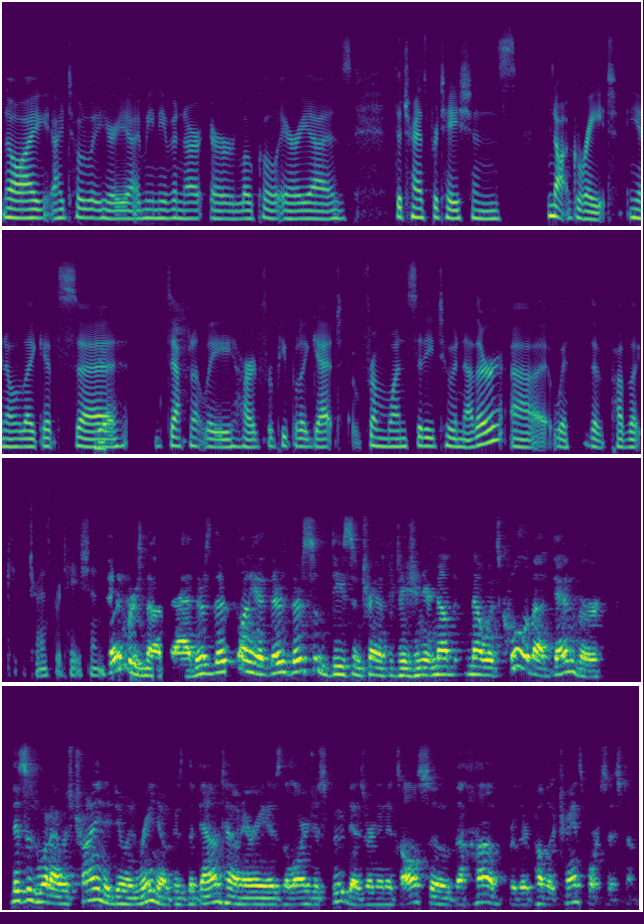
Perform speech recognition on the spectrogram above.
No, I I totally hear you. I mean, even our our local area is the transportation's not great. You know, like it's uh Yeah. definitely hard for people to get from one city to another uh with the public transportation. Denver's not bad. There's there's plenty of there's there's some decent transportation here. Now now what's cool about Denver, this is what I was trying to do in Reno because the downtown area is the largest food desert and it's also the hub for their public transport system.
